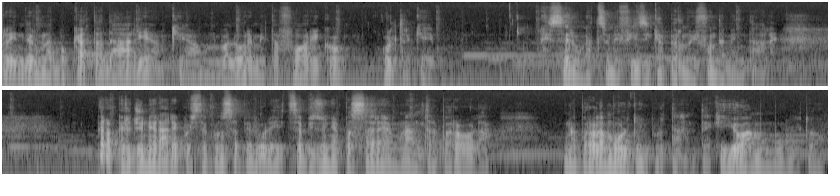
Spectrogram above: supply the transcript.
prendere una boccata d'aria che ha un valore metaforico, oltre che essere un'azione fisica per noi fondamentale. Però per generare questa consapevolezza bisogna passare a un'altra parola, una parola molto importante che io amo molto,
